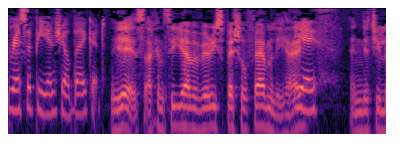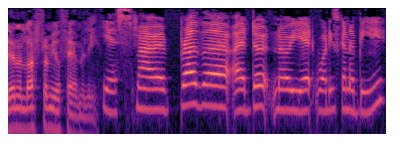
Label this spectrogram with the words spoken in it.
recipe and she'll bake it. Yes, I can see you have a very special family, hey? Yes. And that you learn a lot from your family. Yes, my brother, I don't know yet what he's gonna be.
